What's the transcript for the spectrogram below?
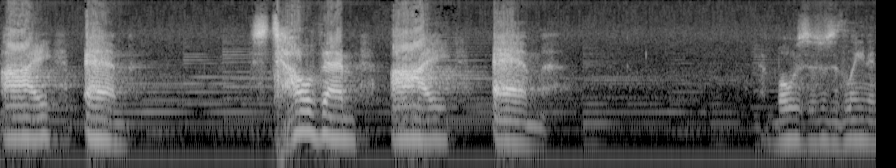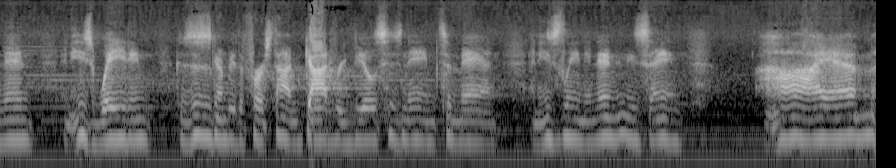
I am. Just tell them I am. And Moses is leaning in and he's waiting because this is going to be the first time God reveals his name to man. And he's leaning in and he's saying, I am.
